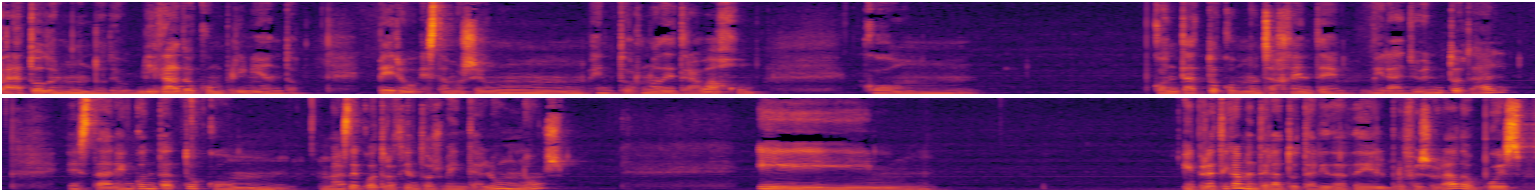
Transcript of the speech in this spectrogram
para todo el mundo, de obligado cumplimiento. Pero estamos en un entorno de trabajo con contacto con mucha gente. Mira, yo en total estaré en contacto con más de 420 alumnos y, y prácticamente la totalidad del profesorado, pues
